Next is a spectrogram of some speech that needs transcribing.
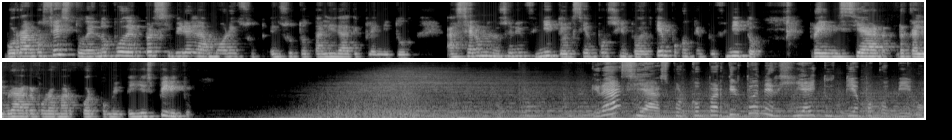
Borramos esto, de no poder percibir el amor en su, totalidad y plenitud. Hacer menos cero infinito, el 100% del tiempo con tiempo infinito. Reiniciar, recalibrar, reprogramar cuerpo, mente y espíritu. Gracias por compartir tu energía y tu tiempo conmigo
